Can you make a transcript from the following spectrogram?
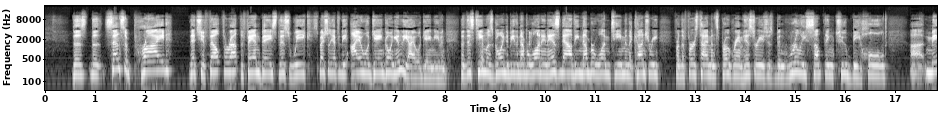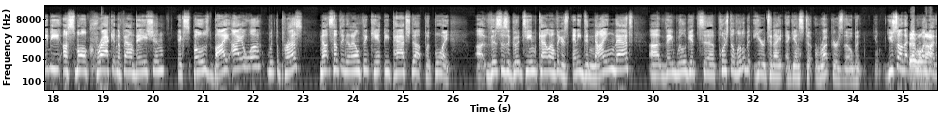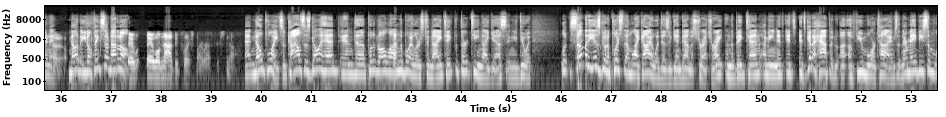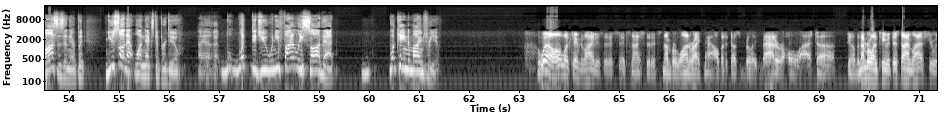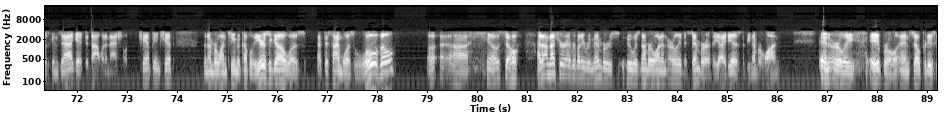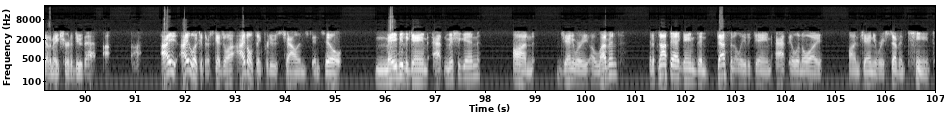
the the sense of pride that you felt throughout the fan base this week, especially after the Iowa game, going into the Iowa game, even that this team was going to be the number one and is now the number one team in the country for the first time in its program history has just been really something to behold. Uh, maybe a small crack in the foundation exposed by Iowa with the press. Not something that I don't think can't be patched up, but boy, uh, this is a good team. Kyle, I don't think there's any denying that. Uh, they will get uh, pushed a little bit here tonight against uh, Rutgers, though. But you, know, you saw that they number one not, by their name. No no. no, no, you don't think so? Not at all. They, they will not be pushed by Rutgers. No. At no point. So Kyle says, go ahead and uh, put it all on the Boilers tonight. Take the 13, I guess, and you do it. Look, somebody is going to push them like Iowa does again down the stretch, right? In the Big Ten. I mean, it, it's it's going to happen a, a, few more times, and there may be some losses in there. But you saw that one next to Purdue. Uh, uh what did you when you finally saw that? What came to mind for you? Well, what came to mind is that it's it's nice that it's number one right now, but it doesn't really matter a whole lot. Uh, you know, the number one team at this time last year was Gonzaga. It did not win a national championship. The number one team a couple of years ago was at this time was Louisville. Uh, uh, you know, so I'm not sure everybody remembers who was number one in early December. The idea is to be number one in early April, and so Purdue's got to make sure to do that. I I look at their schedule. I don't think Purdue's challenged until maybe the game at Michigan on January 11th, and if not that game, then definitely the game at Illinois on January 17th.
